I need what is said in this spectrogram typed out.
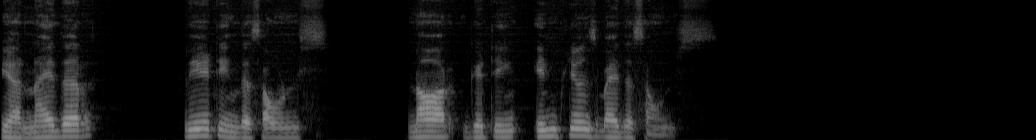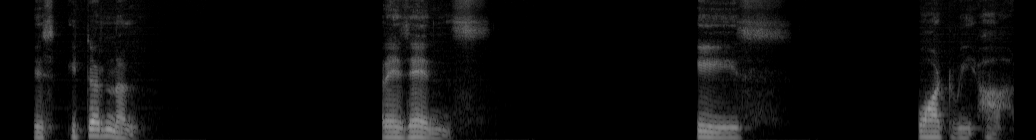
we are neither creating the sounds nor getting influenced by the sounds. This eternal presence is what we are.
